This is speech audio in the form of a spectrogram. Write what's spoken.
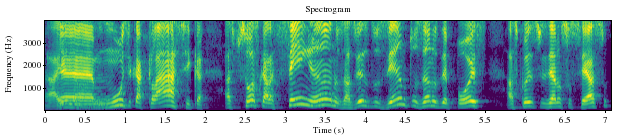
é, música clássica. As pessoas, cara, 100 anos, às vezes 200 anos depois, as coisas fizeram sucesso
